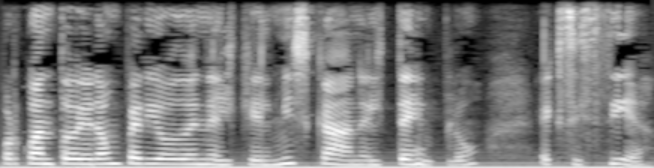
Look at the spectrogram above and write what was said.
por cuanto era un periodo en el que el Mishkan, el templo, existía.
